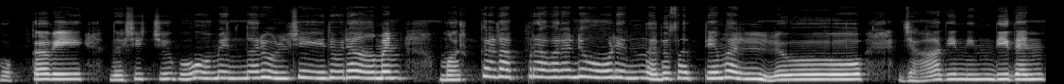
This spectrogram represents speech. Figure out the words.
ഒക്കവേ നശിച്ചു പോമെന്നരുൾ ചെയ്തു രാമൻ മർക്കടപ്രവരനോടെന്നതു സത്യമല്ലോ. ജാതി നിന്ദിതൻ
